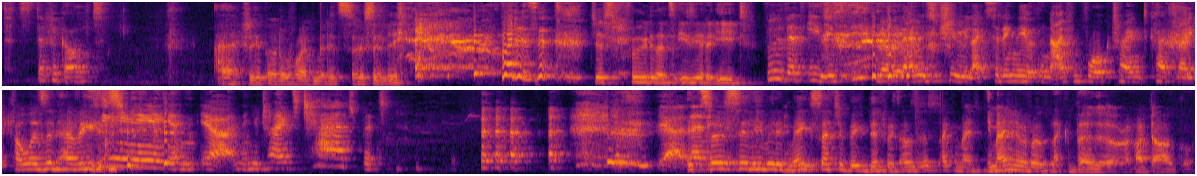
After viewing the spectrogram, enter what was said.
That's difficult. I actually thought of one, but it's so silly. What is it? Just food that's easier to eat. Food that's easy to eat. No, that is true. Like sitting there with a knife and fork trying to cut like I wasn't having it. thing and yeah, and then you're trying to chat, but yeah, that It's so is- silly, but it makes such a big difference. I was just like, imagine, imagine if it was like a burger or a hot dog or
